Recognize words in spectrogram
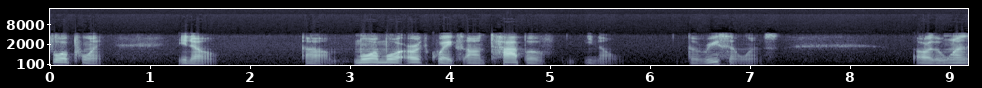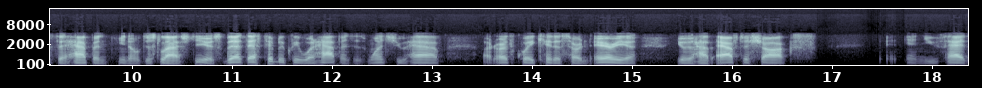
four point, you know, um, more and more earthquakes on top of, you know, the recent ones or the ones that happened, you know, just last year. So that that's typically what happens is once you have an earthquake hit a certain area, you'll have aftershocks, and you've had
